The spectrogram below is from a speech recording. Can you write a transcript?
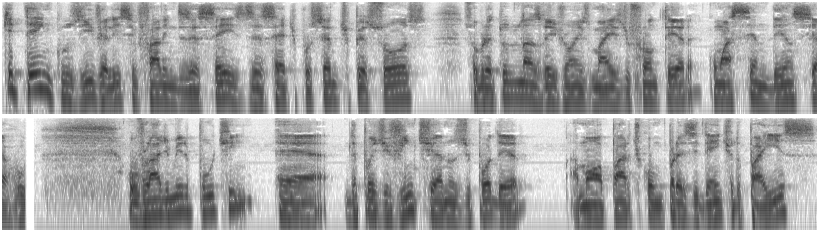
que tem inclusive ali se fala em 16, 17% de pessoas, sobretudo nas regiões mais de fronteira, com ascendência russa. O Vladimir Putin, é, depois de 20 anos de poder, a maior parte como presidente do país,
